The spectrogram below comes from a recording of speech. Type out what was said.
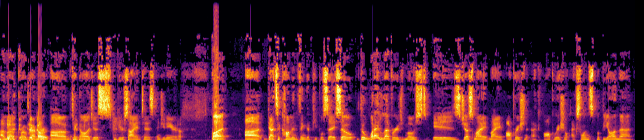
I'm a programmer, um, technologist, computer scientist, engineer. Yeah. But uh, that's a common thing that people say. So the what I leverage most is just my my operation operational excellence. But beyond that,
